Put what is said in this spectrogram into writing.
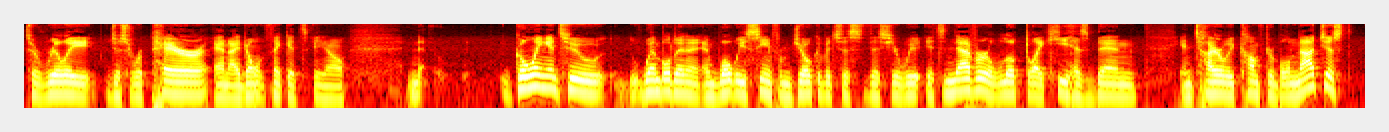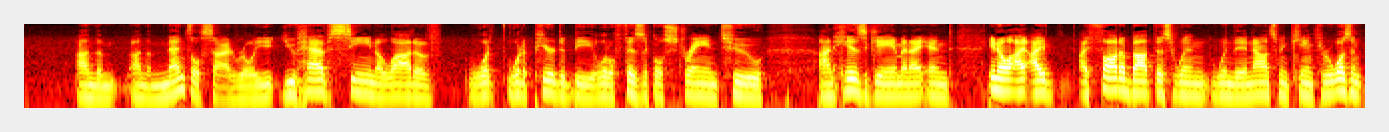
to really just repair. And I don't think it's, you know, going into Wimbledon and, what we've seen from Djokovic this, this year, we, it's never looked like he has been entirely comfortable, not just on the on the mental side, really, you, you have seen a lot of what what appeared to be a little physical strain too on his game, and I and you know I I, I thought about this when when the announcement came through. It wasn't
